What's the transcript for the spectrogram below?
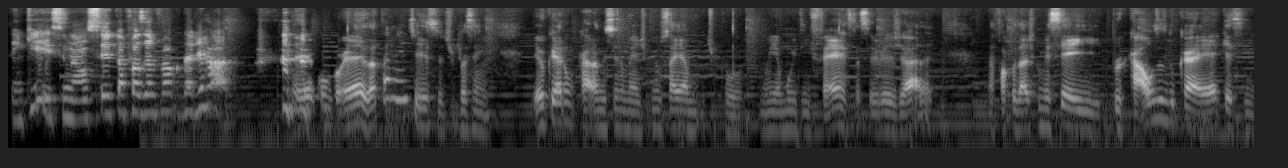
Tem que ir, senão você tá fazendo faculdade errada. É, eu concordo. É exatamente isso. Tipo assim, eu que era um cara no ensino médio que não saía, tipo, não ia muito em festa, cervejada na faculdade comecei a ir por causa do CAEC, assim,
